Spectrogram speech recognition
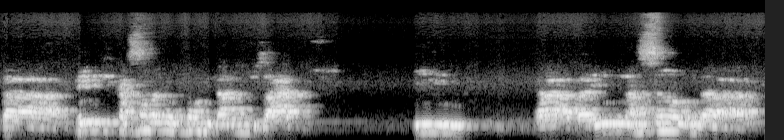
da verificação da conformidade dos atos e da, da eliminação, da,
